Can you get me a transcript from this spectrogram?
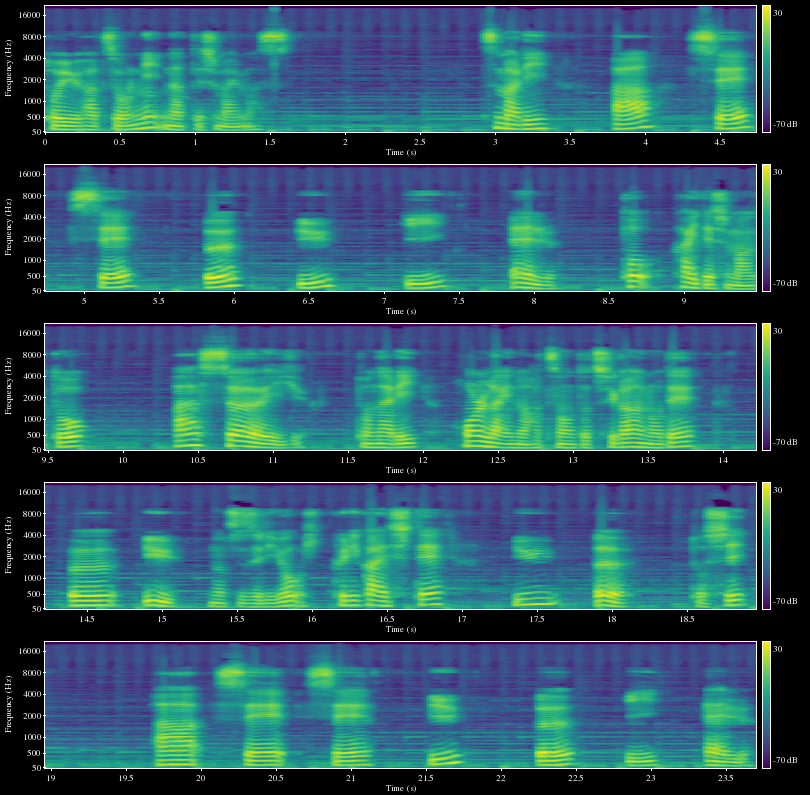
という発音になってしまいます。つまり、あ、せ、せ、う、う、い、l と書いてしまうと、あせいとなり、本来の発音と違うので、う、うの綴りをひっくり返して、う、うとし、あ、せ、せ、う、う、い、l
